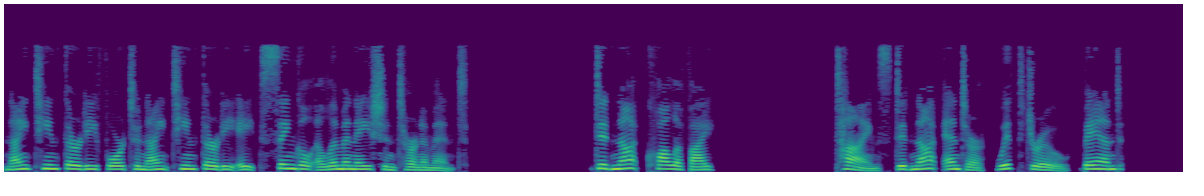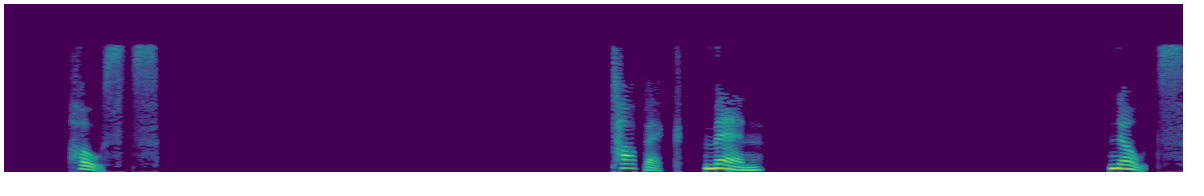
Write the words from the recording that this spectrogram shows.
1934 to 1938 single elimination tournament. Did not qualify. Times did not enter withdrew banned. Hosts. Topic. Men. Notes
